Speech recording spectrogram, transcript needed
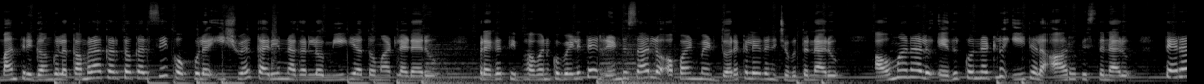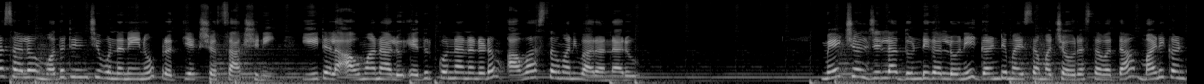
మంత్రి గంగుల కమలాకర్తో కలిసి కొప్పుల ఈశ్వర్ కరీంనగర్లో మీడియాతో మాట్లాడారు. ప్రగతి భవన్కు వెళితే రెండుసార్లు అపాయింట్మెంట్ దొరకలేదని చెబుతున్నారు. అవమానాలు ఎదుర్కొన్నట్లు ఈటల ఆరోపిస్తున్నారు. తెరాసలో మొదటి నుంచి ఉన్న నేను ప్రత్యక్ష సాక్షిని. ఈటల అవమానాలు ఎదుర్కొన్నాననడం అవాస్తవమని వారన్నారు మేడ్చల్ జిల్లా దుండిగల్లోని గండి మైసమ్మ చౌరస్తా వద్ద మణికంఠ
